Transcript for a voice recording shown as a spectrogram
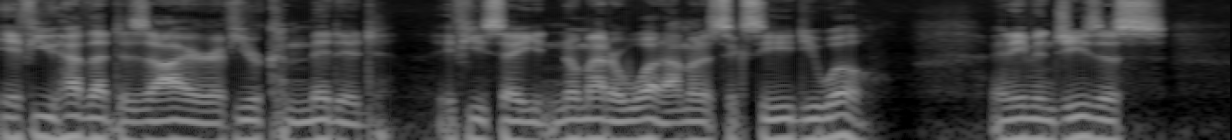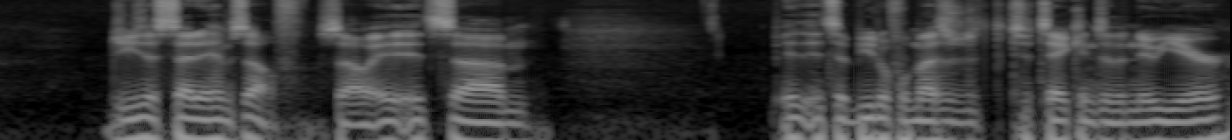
if you have that desire, if you're committed, if you say, "No matter what, I'm going to succeed," you will. And even Jesus, Jesus said it Himself. So it's um it, it's a beautiful message to take into the new year,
